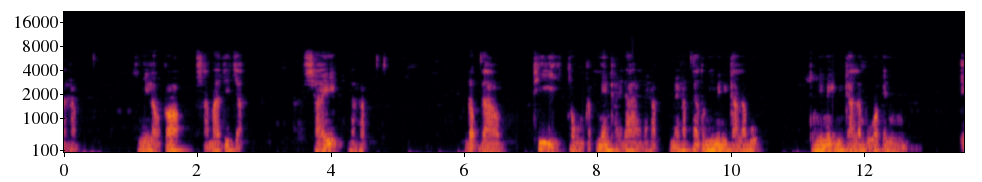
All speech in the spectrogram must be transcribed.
นะครับ ทีนี้เราก็สามารถที่จะใช้นะครับ drop down ที่ตรงกับเงื่อนไขได้นะครับเห็นะครับ ถ้าตรงนี้ไม่มีการระบุ ตรงนี้ไม่มีการระบุว่าเป็น a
